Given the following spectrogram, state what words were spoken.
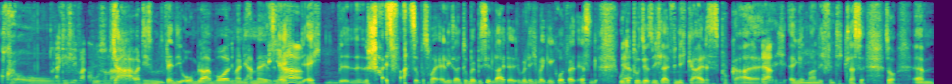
Ach, oh. Ah, Die Leverkusener. Ja, aber die, wenn die oben bleiben wollen, ich meine, die haben ja jetzt Ja. echt, echt eine Scheißphase, muss man ehrlich sagen. Tut mir ein bisschen leid. ey. Überleg mal gegen Rot-Weiß Essen. Gut, Ja. da tun sie jetzt nicht leid. Finde ich geil. Das ist Pokal. Ja. Ich, Engelmann, ich finde dich klasse. So, ähm,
